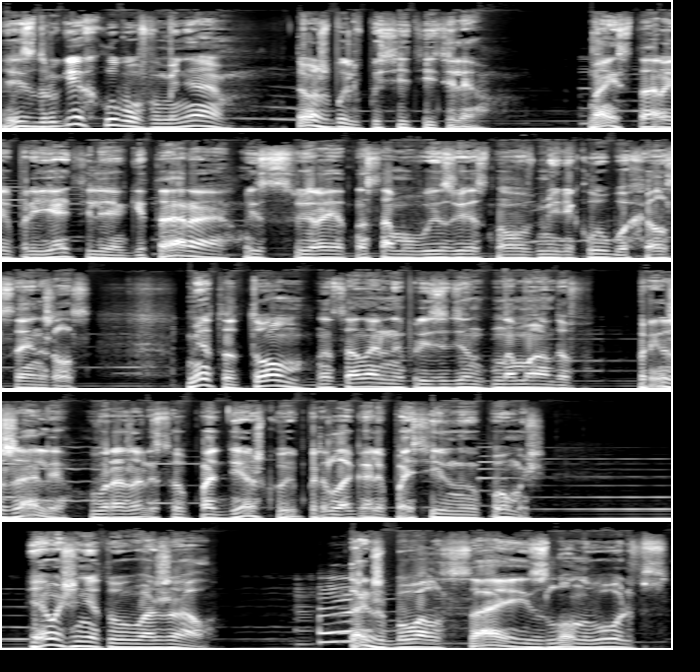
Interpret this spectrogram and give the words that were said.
Из других клубов у меня тоже были посетители. Мои старые приятели, гитара из, вероятно, самого известного в мире клуба Hells Angels, Мета Том, национальный президент Намадов, приезжали, выражали свою поддержку и предлагали посильную помощь. Я очень это уважал. Также бывал Сай из Лон Вольфс.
